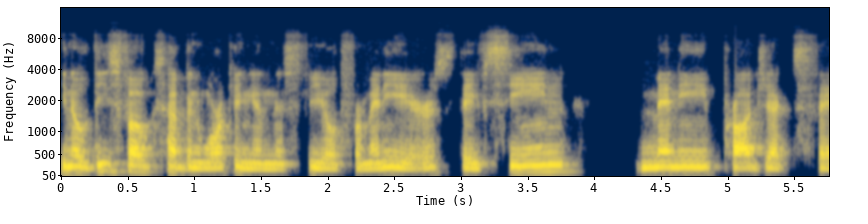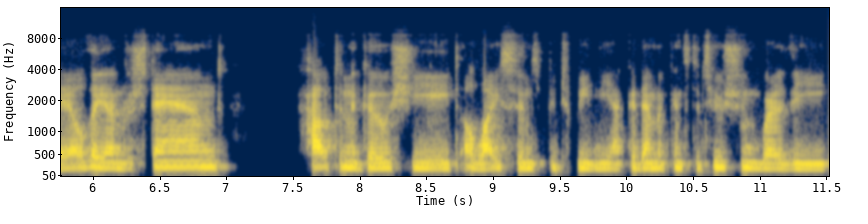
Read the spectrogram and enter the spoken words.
You know, these folks have been working in this field for many years. They've seen many projects fail. They understand how to negotiate a license between the academic institution where the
